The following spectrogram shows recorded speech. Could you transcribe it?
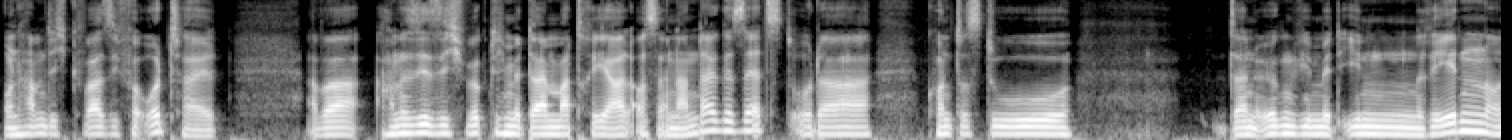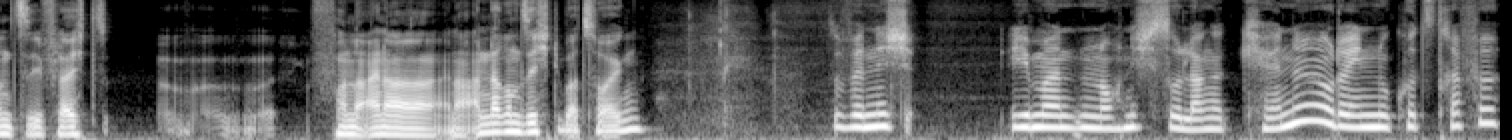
und haben dich quasi verurteilt. Aber haben sie sich wirklich mit deinem Material auseinandergesetzt oder konntest du dann irgendwie mit ihnen reden und sie vielleicht äh, von einer, einer anderen Sicht überzeugen? So, wenn ich jemanden noch nicht so lange kenne oder ihn nur kurz treffe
